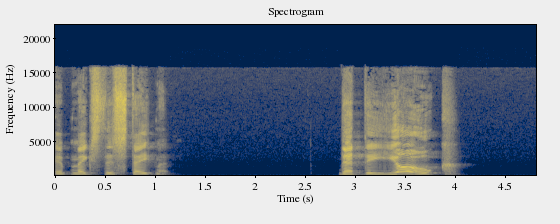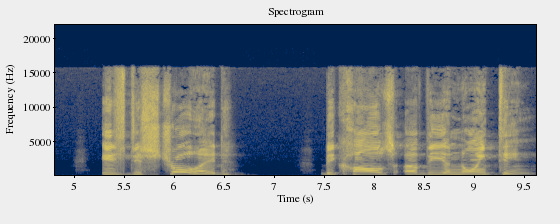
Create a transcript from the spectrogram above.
it makes this statement that the yoke is destroyed because of the anointing.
